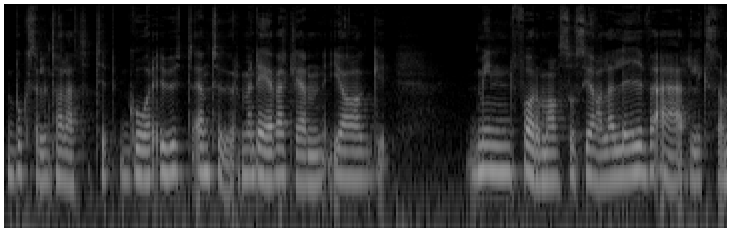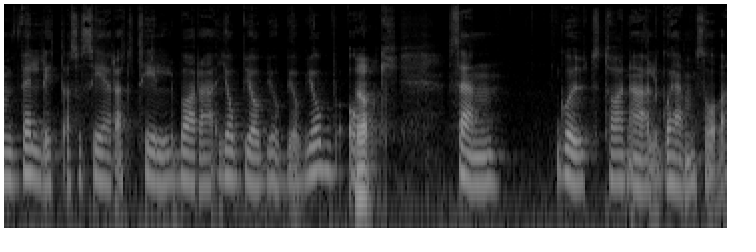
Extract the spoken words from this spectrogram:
bokstavligt talat typ går ut en tur. Men det är verkligen jag... Min form av sociala liv är liksom väldigt associerat till bara jobb, jobb, jobb, jobb, jobb. Och ja. sen gå ut, ta en öl, gå hem, sova.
